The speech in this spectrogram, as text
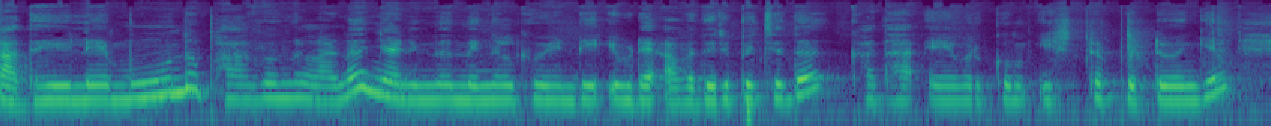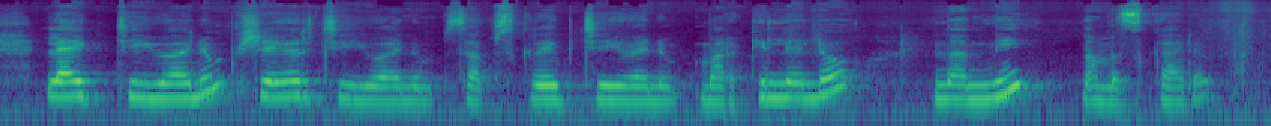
കഥയിലെ മൂന്ന് ഭാഗങ്ങളാണ് ഞാൻ ഇന്ന് നിങ്ങൾക്ക് വേണ്ടി ഇവിടെ അവതരിപ്പിച്ചത്. കഥ ഏവർക്കും ഇഷ്ടപ്പെട്ടുവെങ്കിൽ ലൈക്ക് ചെയ്യുവാനും ഷെയർ ചെയ്യുവാനും സബ്സ്ക്രൈബ് ചെയ്യുവാനും മറക്കില്ലല്ലോ. നന്ദി നമസ്കാരം.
